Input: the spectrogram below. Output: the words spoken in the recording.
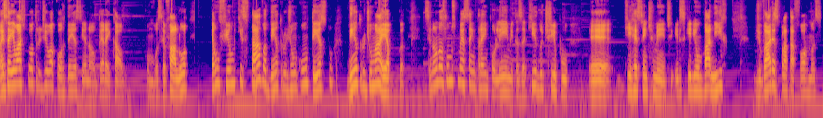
Mas aí eu acho que outro dia eu acordei assim, não, peraí, calma. Como você falou, é um filme que estava dentro de um contexto, dentro de uma época. Senão nós vamos começar a entrar em polêmicas aqui do tipo é, que recentemente eles queriam banir de várias plataformas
